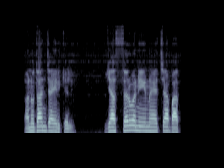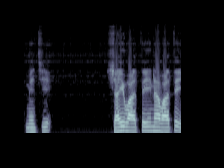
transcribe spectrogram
अनुदान जाहीर केले. या सर्व निर्णयाच्या बातम्यांची शाई वाळते ना वाळते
